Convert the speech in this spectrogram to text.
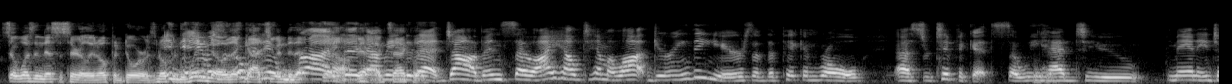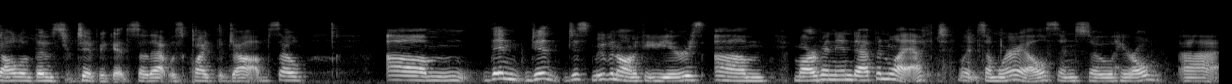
So it wasn't necessarily an open door; it was an open it, window that open, got you into that right, job. That yeah, got me exactly. into that job, and so I helped him a lot during the years of the PIK and roll uh, certificates. So we mm-hmm. had to manage all of those certificates. So that was quite the job. So um, then just, just moving on a few years, um, Marvin ended up and left, went somewhere else. And so Harold uh,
